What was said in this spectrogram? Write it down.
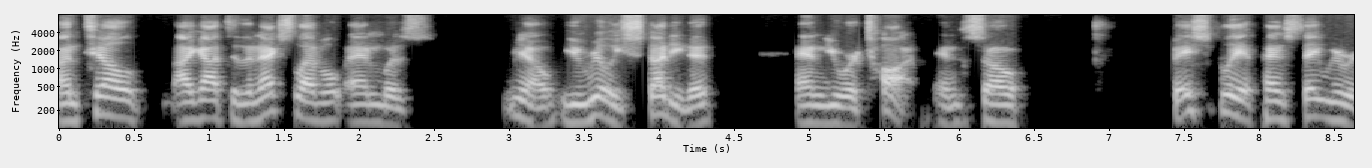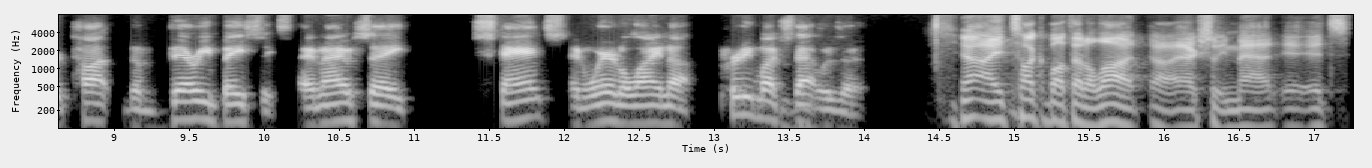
until I got to the next level and was, you know, you really studied it and you were taught. And so basically at Penn State, we were taught the very basics. And I would say stance and where to line up. Pretty much that was it. Yeah, I talk about that a lot, uh, actually, Matt. It's,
